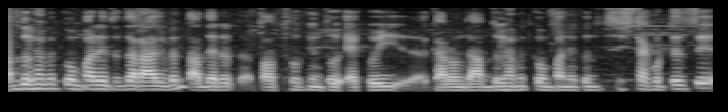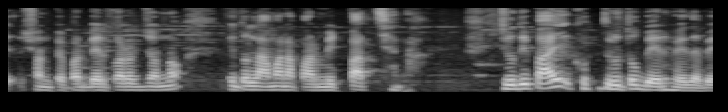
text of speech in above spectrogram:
আব্দুল হামিদ কোম্পানিতে যারা আসবেন, তাদের তথ্য কিন্তু একই, কারণ যে আব্দুল হামিদ কোম্পানি কিন্তু চেষ্টা করতেছে সন পেপার বের করার জন্য, কিন্তু লামানা পারমিট পাচ্ছে না। যদি পাই খুব দ্রুত বের হয়ে যাবে।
